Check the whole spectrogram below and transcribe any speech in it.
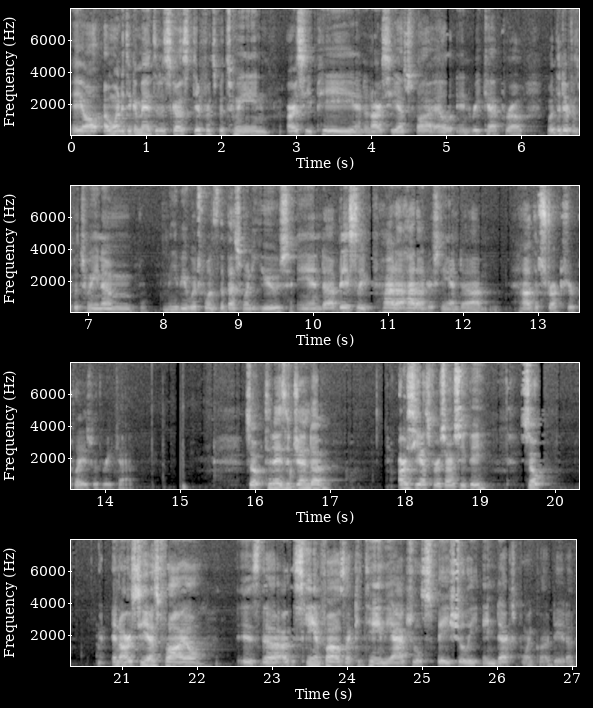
Hey y'all, I wanted to take a minute to discuss difference between RCP and an RCS file in Recap Pro. What the difference between them, maybe which one's the best one to use, and uh, basically how to, how to understand uh, how the structure plays with Recap. So today's agenda, RCS versus RCP. So an RCS file is the are the scan files that contain the actual spatially indexed point cloud data.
